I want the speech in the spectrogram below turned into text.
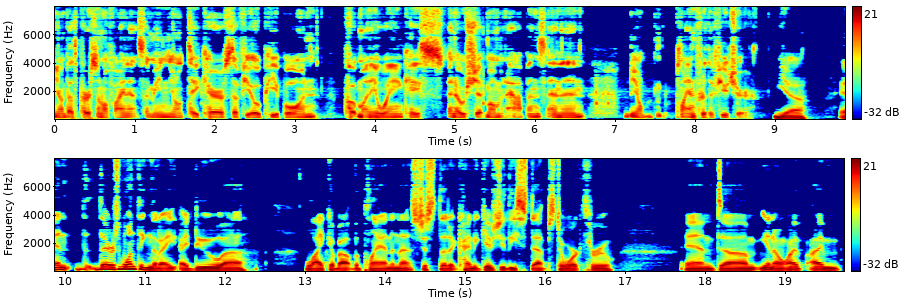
you know that's personal finance. I mean, you know, take care of stuff you owe people and put money away in case an oh shit moment happens, and then you know plan for the future. Yeah. And th- there's one thing that I, I do uh, like about the plan, and that's just that it kind of gives you these steps to work through. And um, you know, I've, I'm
